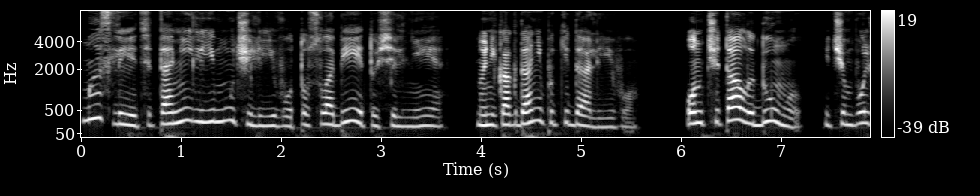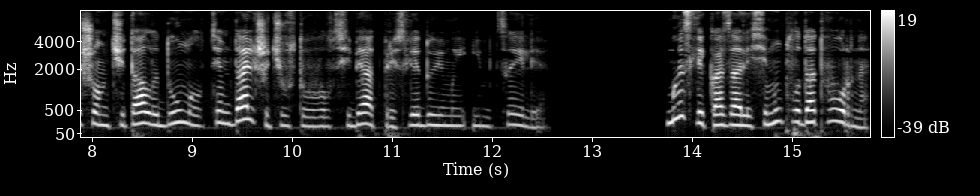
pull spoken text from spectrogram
Мысли эти томили и мучили его то слабее, то сильнее, но никогда не покидали его. Он читал и думал, и чем больше он читал и думал, тем дальше чувствовал себя от преследуемой им цели. Мысли казались ему плодотворны,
